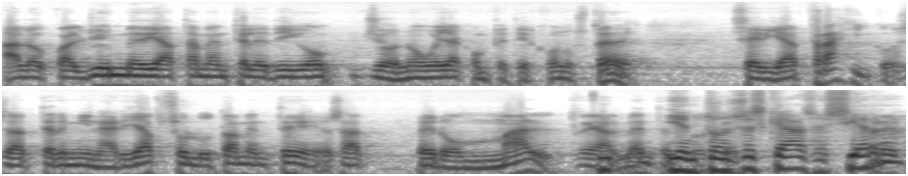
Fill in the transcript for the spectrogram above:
A lo cual yo inmediatamente les digo, yo no voy a competir con ustedes sería trágico, o sea, terminaría absolutamente, o sea, pero mal realmente. ¿Y entonces, qué hace? ¿Cierra?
